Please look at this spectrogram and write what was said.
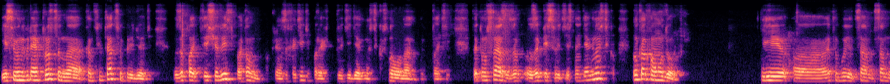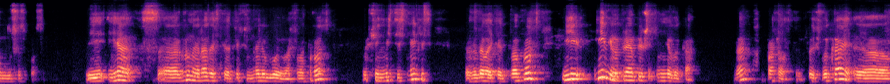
Если вы, например, просто на консультацию придете, вы заплатите 1200, потом, например, захотите пройти диагностику, снова надо платить. Поэтому сразу записывайтесь на диагностику, ну, как вам удобно. И э, это будет сам, самый лучший способ. И я с огромной радостью отвечу на любой ваш вопрос. Вообще не стесняйтесь, задавайте этот вопрос. И, или, например, пишите мне в ВК да, пожалуйста. То есть ВК, э,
